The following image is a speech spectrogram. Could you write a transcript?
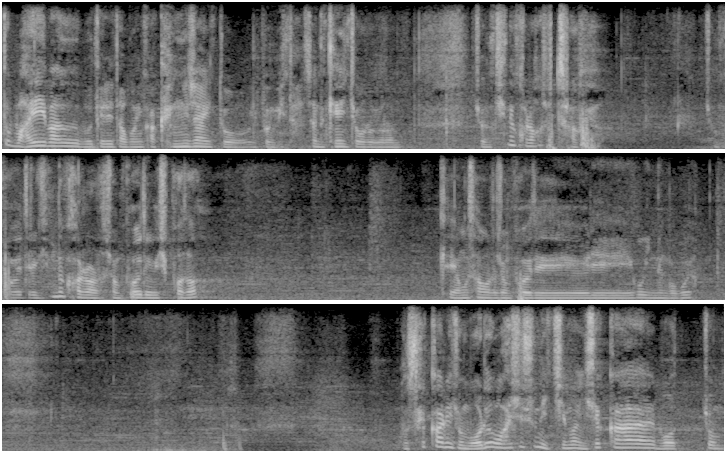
또 마이바흐 모델이다 보니까 굉장히 또 이쁩니다. 저는 개인적으로 이런 좀 튀는 컬러가 좋더라고요. 좀 보여드리기 힘든 컬러라서 좀 보여드리고 싶어서 이렇게 영상으로 좀 보여드리고 있는 거고요. 뭐 색깔이 좀 어려워하실 수는 있지만 이 색깔 뭐 좀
